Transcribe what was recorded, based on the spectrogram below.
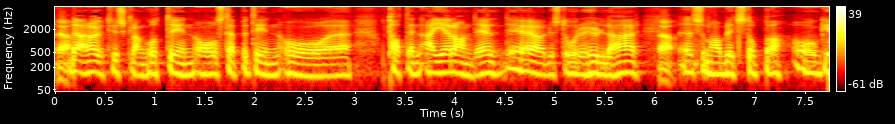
Ja. Der har jo Tyskland gått inn og steppet inn og uh, tatt en eierandel. Det er det store hullet her ja. som har blitt stoppa. Og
